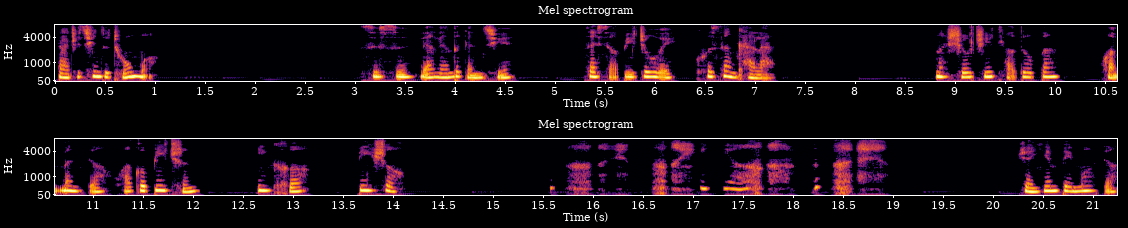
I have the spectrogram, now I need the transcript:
打着圈的涂抹。丝丝凉凉的感觉，在小臂周围扩散开来。那手指挑逗般缓慢的划过逼唇、阴核、逼肉。呀！软烟被摸得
